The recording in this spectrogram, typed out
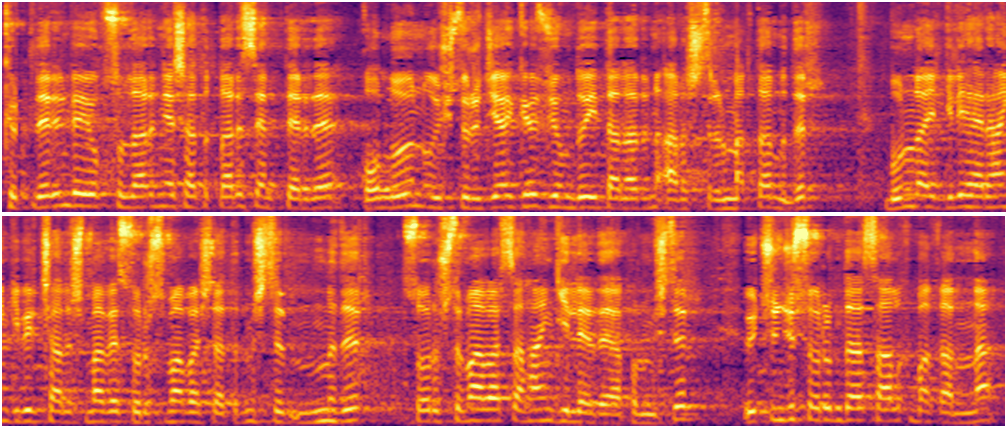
Kürtlerin ve yoksulların yaşadıkları semtlerde kolluğun uyuşturucuya göz yumduğu iddiaların araştırılmakta mıdır? Bununla ilgili herhangi bir çalışma ve soruşturma başlatılmış mıdır? Soruşturma varsa hangi illerde yapılmıştır? Üçüncü sorum da Sağlık Bakanı'na.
